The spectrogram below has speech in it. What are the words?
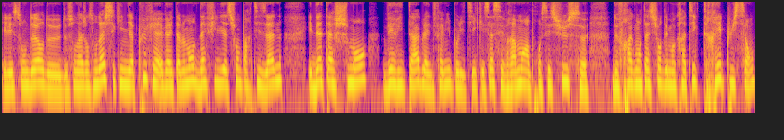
et les sondeurs de, de sondage en sondage, c'est qu'il n'y a plus véritablement d'affiliation partisane et d'attachement véritable à une famille politique. Et ça, c'est vraiment un processus de fragmentation démocratique très puissant.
